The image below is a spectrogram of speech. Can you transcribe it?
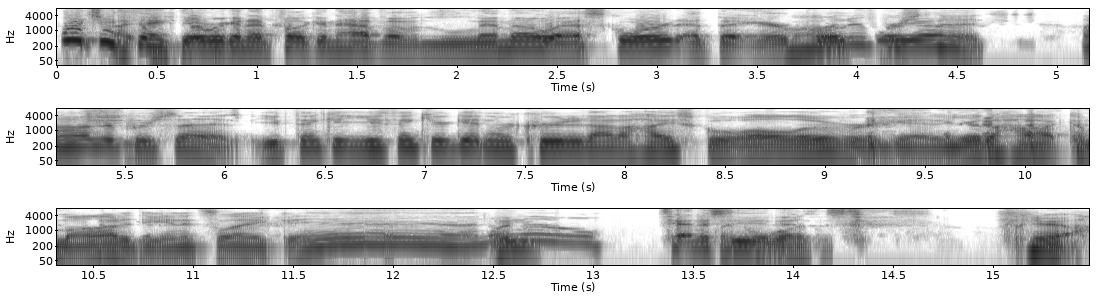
What'd you think? I, they were gonna fucking have a limo escort at the airport 100%. for you? hundred percent. You think you think you're getting recruited out of high school all over again, and you're the hot commodity, and it's like, eh, I don't when, know. Tennessee when it is. Yeah,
